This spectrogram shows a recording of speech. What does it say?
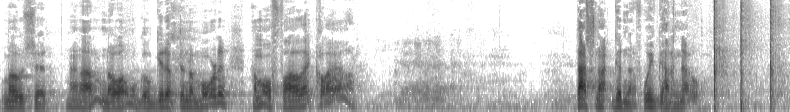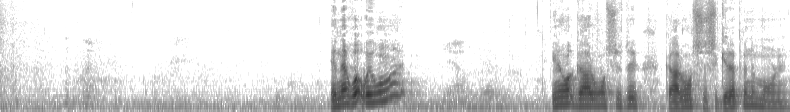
Moses said, Man, I don't know. I'm going to go get up in the morning. I'm going to follow that cloud. That's not good enough. We've got to know. Isn't that what we want? You know what God wants us to do? God wants us to get up in the morning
